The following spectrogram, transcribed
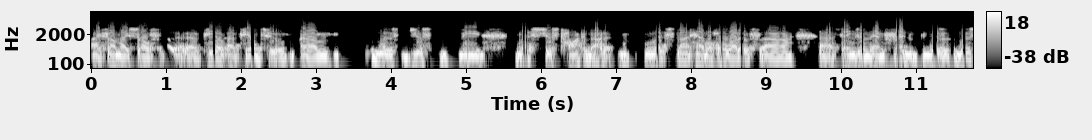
I found myself uh, appeal, appealed to um, was just the let's just talk about it. Let's not have a whole lot of uh, uh, things. And, and, Fred was was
